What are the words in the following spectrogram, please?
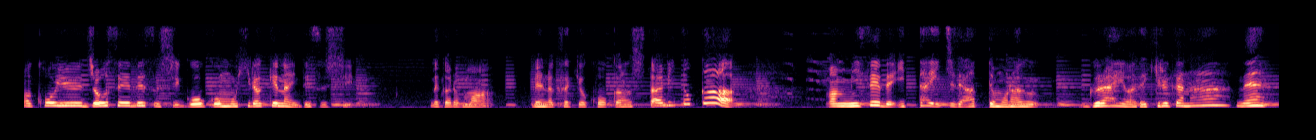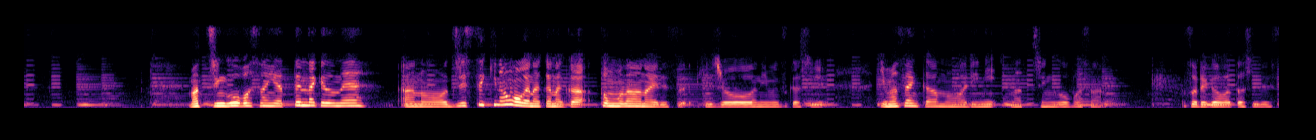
まあ、こういう情勢ですし、合コンも開けないですし、だからまあ、連絡先を交換したりとか、まあ、店で1対1で会ってもらうぐらいはできるかな。ね。マッチングおばさんやってんだけどね。あの、実績の方がなかなか伴わないです。非常に難しい。いませんか？周りにマッチングおばさん。それが私です。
